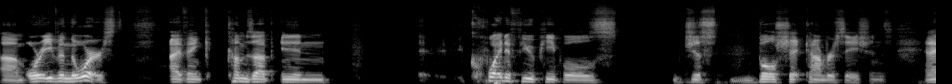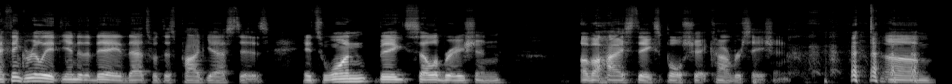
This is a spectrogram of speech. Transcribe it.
um, or even the worst, I think comes up in quite a few people's just bullshit conversations. And I think really at the end of the day, that's what this podcast is. It's one big celebration of a high stakes bullshit conversation. Um,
